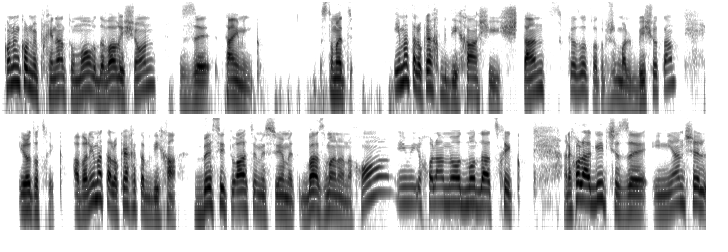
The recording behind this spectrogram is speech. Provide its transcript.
קודם כל מבחינת הומור, דבר ראשון זה טיימינג. זאת אומרת, אם אתה לוקח בדיחה שהיא שטאנץ כזאת ואתה פשוט מלביש אותה, היא לא תצחיק. אבל אם אתה לוקח את הבדיחה בסיטואציה מסוימת בזמן הנכון, היא יכולה מאוד מאוד להצחיק. אני יכול להגיד שזה עניין של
